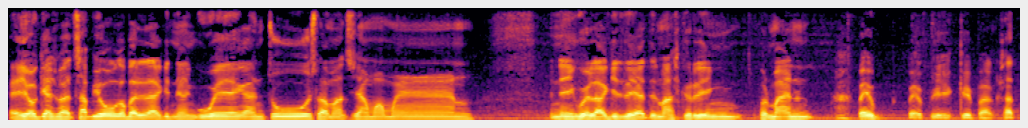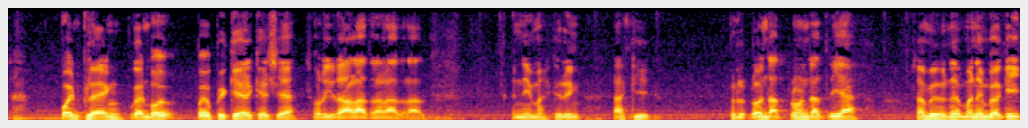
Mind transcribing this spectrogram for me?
Eh yo guys WhatsApp yo kembali lagi dengan gue kan? Cuy Selamat siang momen Ini gue lagi liatin Mas Gering bermain PU, PUBG bangsat. Point blank bukan PUBG ya guys ya. Sorry ralat ralat ralat. Ini Mas Gering lagi berloncat loncat ria Sambil menembaki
